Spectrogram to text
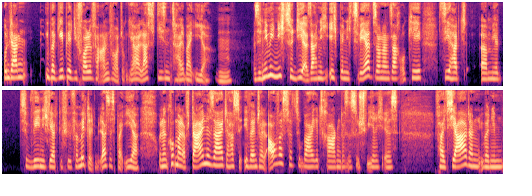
Und dann übergebe ihr die volle Verantwortung. Ja, lass diesen Teil bei ihr. Mhm. Also nimm ihn nicht zu dir. Sag nicht, ich bin nichts wert, sondern sag, okay, sie hat äh, mir zu wenig Wertgefühl vermittelt. Lass es bei ihr. Und dann guck mal auf deine Seite. Hast du eventuell auch was dazu beigetragen, dass es so schwierig ist? Falls ja, dann übernimm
